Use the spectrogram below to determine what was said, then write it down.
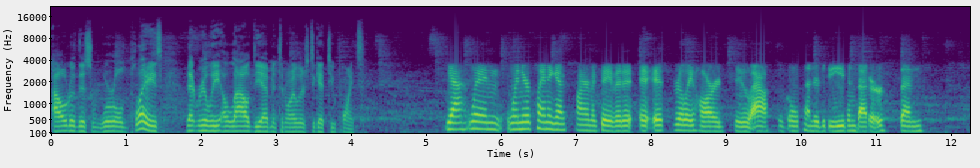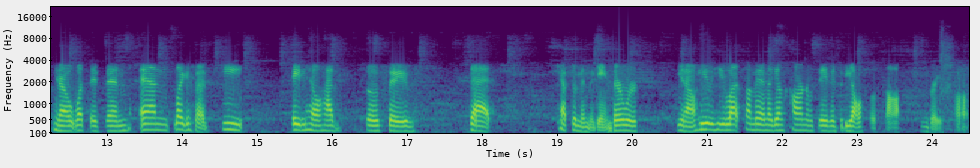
out of this world plays that really allowed the Edmonton Oilers to get two points. Yeah, when when you're playing against Connor McDavid, it, it, it's really hard to ask a goaltender to be even better than you know what they've been. And like I said, he Adin Hill had those saves that kept him in the game. There were, you know, he he let some in against Connor McDavid, but he also stopped some great stops.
